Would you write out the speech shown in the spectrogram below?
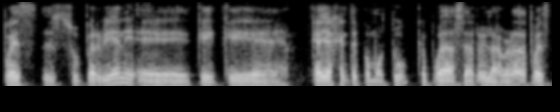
pues súper bien eh, que, que, que, haya gente como tú que pueda hacerlo y la verdad, pues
